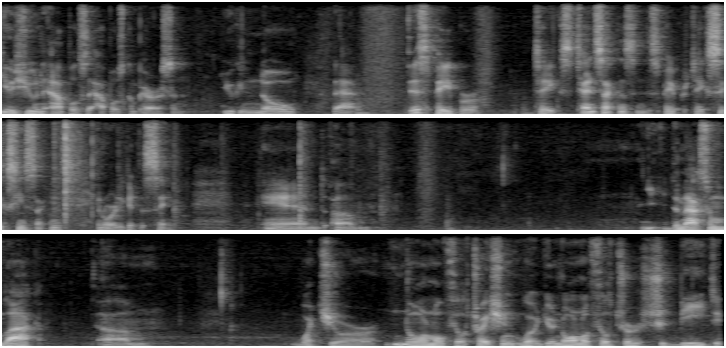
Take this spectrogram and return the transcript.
gives you an apples to apples comparison. You can know that this paper takes 10 seconds and this paper takes 16 seconds in order to get the same. And um, the maximum black, um, what your normal filtration, what your normal filter should be to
